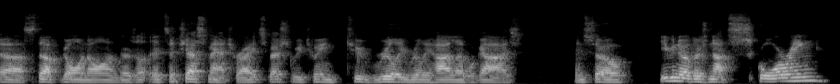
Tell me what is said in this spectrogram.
uh, stuff going on. There's a, it's a chess match, right? Especially between two really, really high level guys. And so even though there's not scoring,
